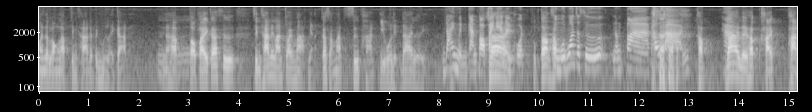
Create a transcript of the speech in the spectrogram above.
มันจะรองรับสินค้าได้เป็นหมื่นรายการนะครับ ต่อไปก็คือสินค้าในร้านจอยมาร์กเนี่ยก็สามารถซื้อผ่าน e-wallet ได้เลยได้เหมือนกันต่อไปในอนาคตใช่ถูกต้องครัสบ มมุติว่าจะซื้อน้ำปลาข้าวสาร ครับ ค่ะได้เลยครับ ขายผ่าน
